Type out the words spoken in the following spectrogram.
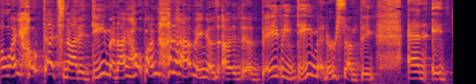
oh, I hope that's not a demon. I hope I'm not having a, a, a, baby demon or something. And, it,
